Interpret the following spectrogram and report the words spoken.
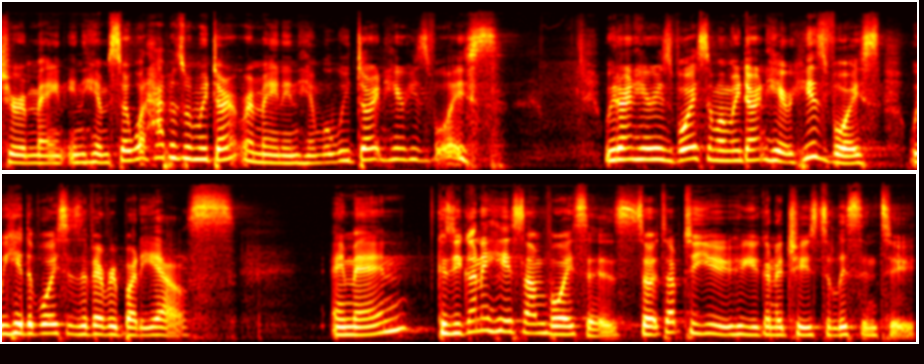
to remain in Him. So, what happens when we don't remain in Him? Well, we don't hear His voice. We don't hear His voice. And when we don't hear His voice, we hear the voices of everybody else. Amen? Because you're going to hear some voices. So it's up to you who you're going to choose to listen to.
